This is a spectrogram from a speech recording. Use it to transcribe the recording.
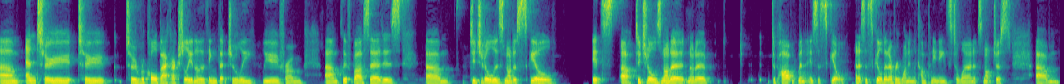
Um, and to, to, to recall back, actually, another thing that Julie Liu from um, Clif Bar said is um, digital is not a skill it's uh, digital is not a not a department it's a skill. And it's a skill that everyone in the company needs to learn. It's not just um,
